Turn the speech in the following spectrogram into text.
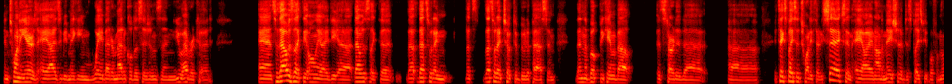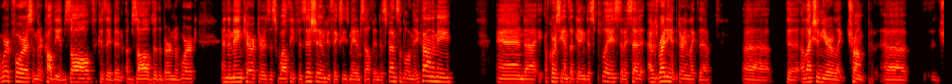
in 20 years, AI is gonna be making way better medical decisions than you ever could. And so that was like the only idea. That was like the that that's what I that's that's what I took to Budapest. And then the book became about it started uh uh it takes place in 2036 and AI and automation have displaced people from the workforce and they're called the absolved because they've been absolved of the burden of work. And the main character is this wealthy physician who thinks he's made himself indispensable in the economy and uh, of course he ends up getting displaced and i said i was writing it during like the uh the election year like trump uh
